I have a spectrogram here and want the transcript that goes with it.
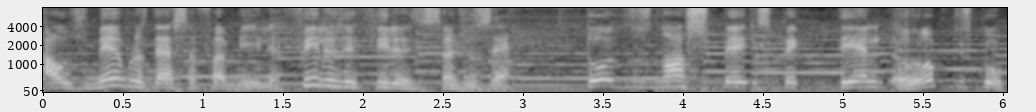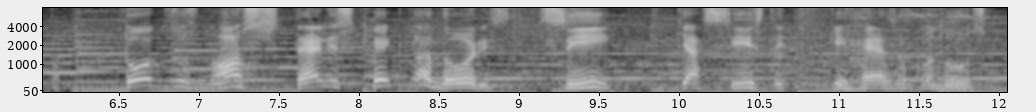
aos membros dessa família, filhos e filhas de São José, todos os nossos oh, desculpa, todos os nossos telespectadores, sim, que assistem, que rezam conosco.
